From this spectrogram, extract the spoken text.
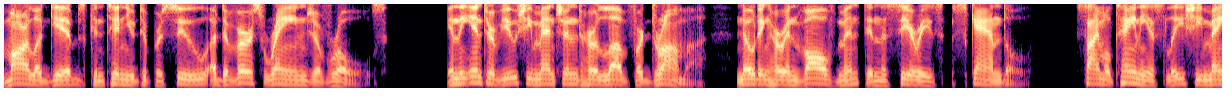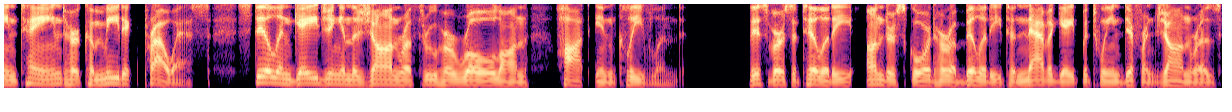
Marla Gibbs continued to pursue a diverse range of roles. In the interview, she mentioned her love for drama, noting her involvement in the series Scandal, Simultaneously, she maintained her comedic prowess, still engaging in the genre through her role on Hot in Cleveland. This versatility underscored her ability to navigate between different genres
